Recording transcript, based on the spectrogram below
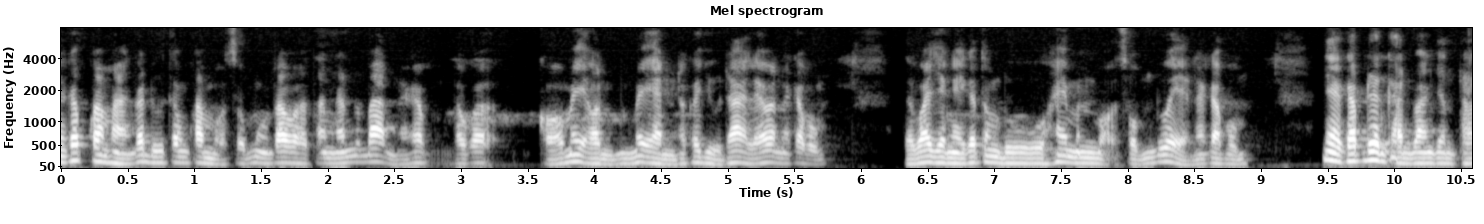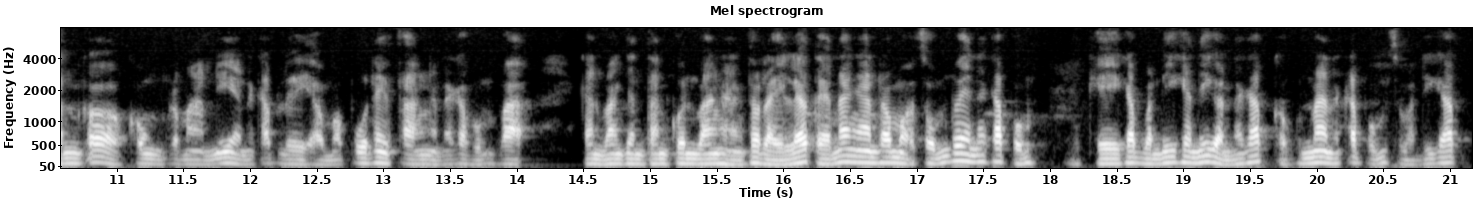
นะครับ ความห่างก็ดูตามความเหมาะสมของเราทางนั้นบ้านนะครับ เราก็ขอไม่อ่อนไม่แอนเราก็อยู่ได้แล้วนะครับผม แต่ว่ายังไงก็ต้องดูให้มันเหมาะสมด้วยนะครับผมเนี่ยครับเรื่องการวางจันทันก็คงประมาณนี้นะครับ เลยเอามาพูดให้ฟังนะครับ ผมว่าการวางจันทันควรวางห่างเท่าไหร่แล้วแต่หน้างานเราเหมาะสมด้วยนะครับ ผมโอเคครับวันนี้แค่นี้ก่อนนะครับขอบคุณมากนะครับ ผมสวัสดีครับ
